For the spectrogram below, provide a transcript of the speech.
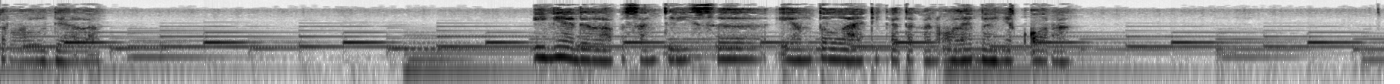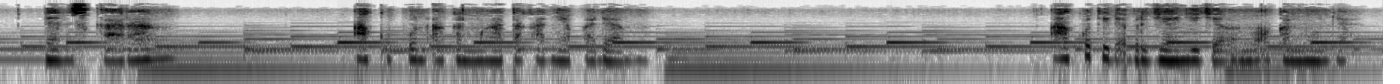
terlalu dalam. Ini adalah pesan klise yang telah dikatakan oleh banyak orang. Dan sekarang, aku pun akan mengatakannya padamu. Aku tidak berjanji jalanmu akan mudah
